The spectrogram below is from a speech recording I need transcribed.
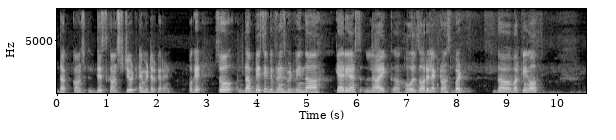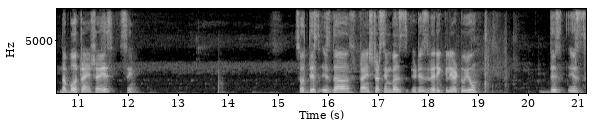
The this constitute emitter current. Okay so the basic difference between the carriers like uh, holes or electrons but the working of the both transistor is same. So this is the transistor symbols. It is very clear to you. This is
